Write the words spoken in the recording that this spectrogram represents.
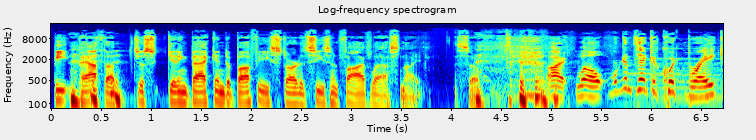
beaten path. I'm just getting back into Buffy. Started season five last night. So, all right. Well, we're going to take a quick break,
